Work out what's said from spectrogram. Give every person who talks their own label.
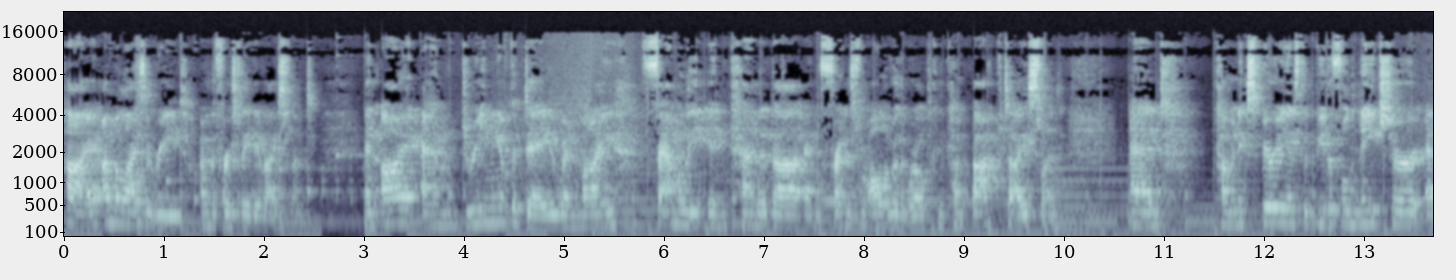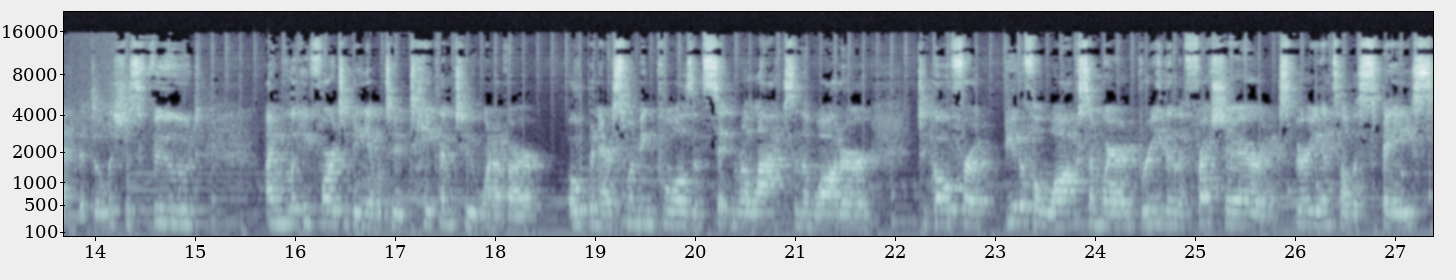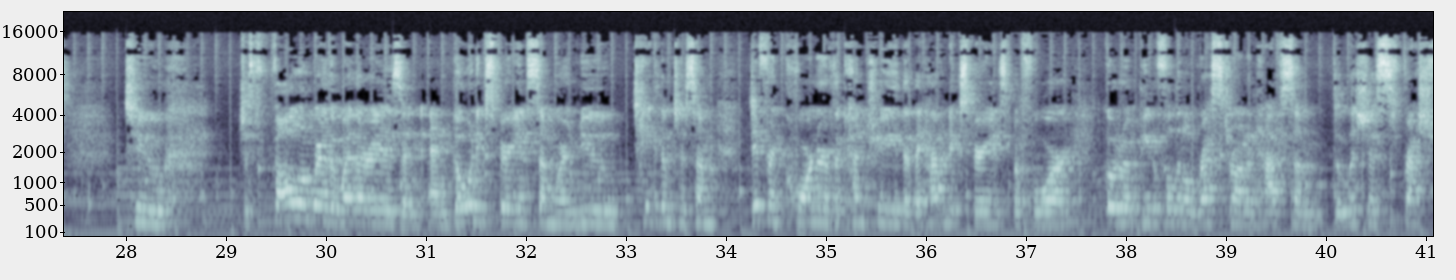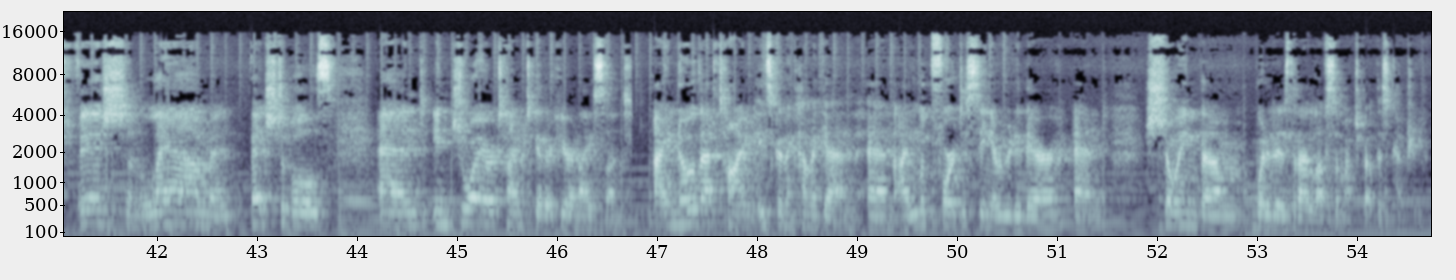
Speaker 1: Hi, I'm Eliza Reid. I'm the First Lady of Iceland. And I am dreaming of the day when my family in Canada and friends from all over the world can come back to Iceland and come and experience the beautiful nature and the delicious food. I'm looking forward to being able to take them to one of our open air swimming pools and sit and relax in the water, to go for a beautiful walk somewhere and breathe in the fresh air and experience all the space, to just follow where the weather is and, and go and experience somewhere new, take them to some different corner of the country that they haven't experienced before, go to a beautiful little restaurant and have some delicious fresh fish and lamb and vegetables and enjoy our time together here in Iceland. I know that time is gonna come again and I look forward to seeing everybody there and showing them what it is that I love so much about this country.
